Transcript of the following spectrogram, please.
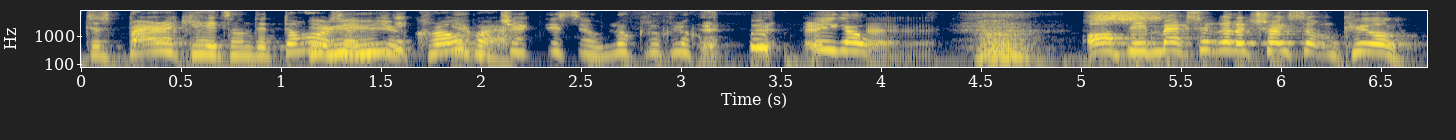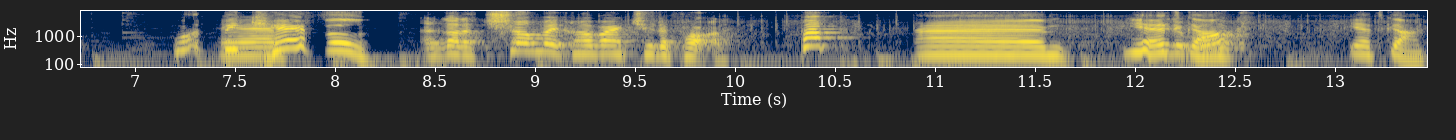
there's barricades on the doors. here, I need here. a crowbar. Yeah, but check this out. Look, look, look. there you go. Oh, Baby Max, I'm gonna try something cool. What? Be Um, careful. I'm gonna throw my crowbar through the portal. Pop. Um, yeah, it's Did it gone. work? Yeah, it's gone.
